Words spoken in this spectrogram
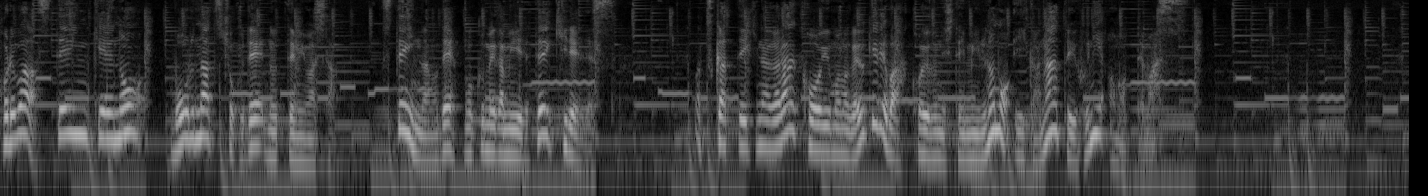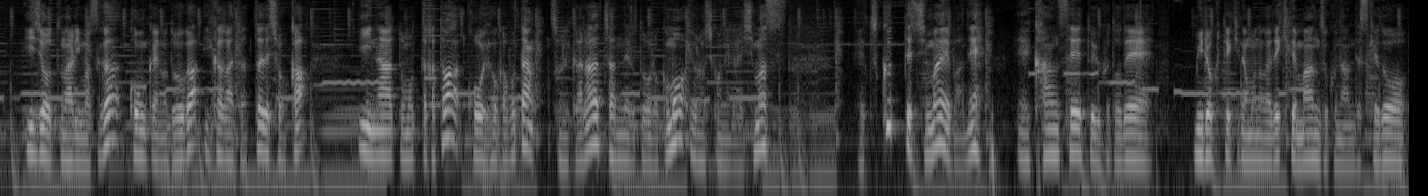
これはステイン系のボールナッツ色で塗ってみました。ステインなので木目が見えてて綺麗です。使っていきながらこういうものが良ければこういう風にしてみるのもいいかなという風に思ってます。以上となりますが今回の動画いかがだったでしょうか？いいなと思った方は高評価ボタン、それからチャンネル登録もよろしくお願いします。え作ってしまえばね、え完成ということで、魅力的なものができて満足なんですけど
